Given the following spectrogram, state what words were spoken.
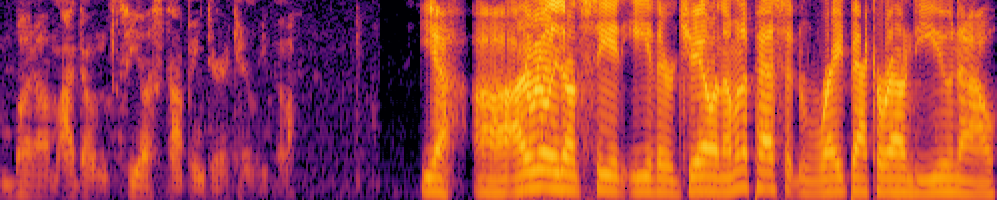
But um, I don't see us stopping Derrick Henry though. Yeah, uh, I really don't see it either, Jalen. I'm going to pass it right back around to you now.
